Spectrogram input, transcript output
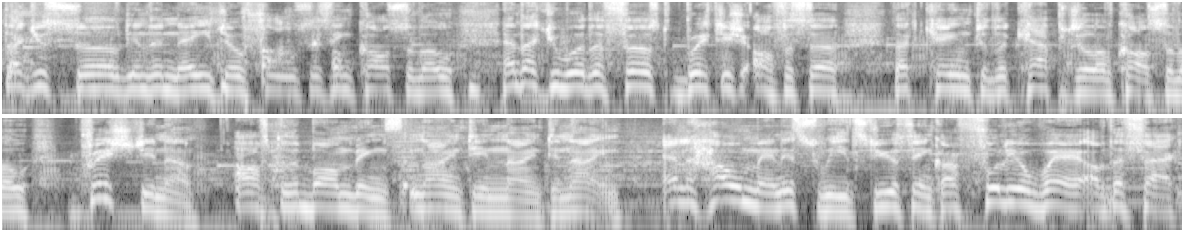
that you served in the NATO forces in Kosovo, and that you were the first British officer that came to the capital of Kosovo, Pristina, after the bombings 1999. And how many Swedes do you think are fully aware of the fact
